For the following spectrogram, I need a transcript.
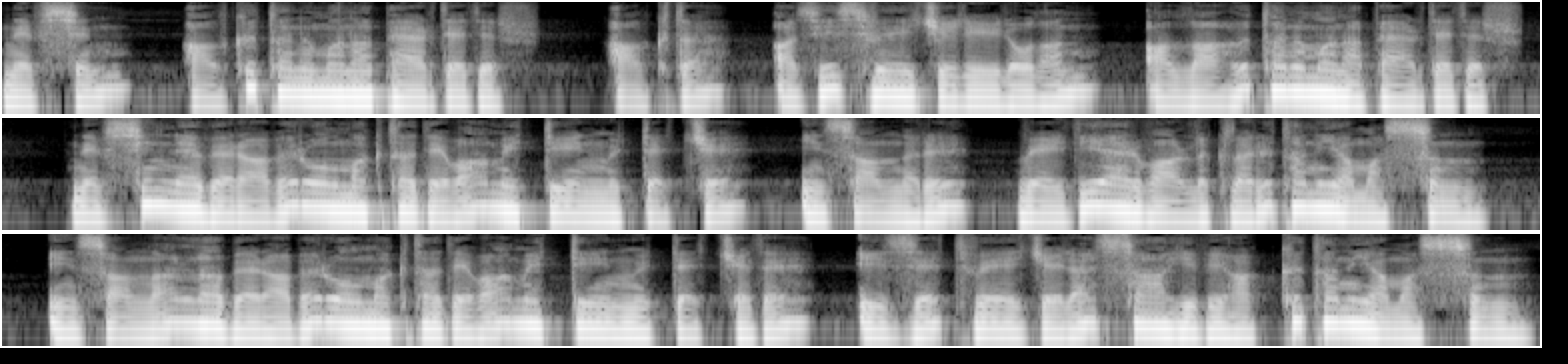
Nefsin halkı tanımana perdedir. Halkta aziz ve celil olan Allah'ı tanımana perdedir. Nefsinle beraber olmakta devam ettiğin müddetçe insanları ve diğer varlıkları tanıyamazsın. İnsanlarla beraber olmakta devam ettiğin müddetçe de izzet ve celal sahibi hakkı tanıyamazsın.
